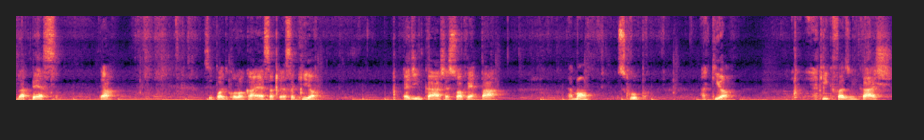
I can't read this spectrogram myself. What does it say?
da peça, tá? Você pode colocar essa peça aqui, ó. É de encaixe, é só apertar, tá bom? Desculpa. Aqui, ó. Aqui que faz o encaixe,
